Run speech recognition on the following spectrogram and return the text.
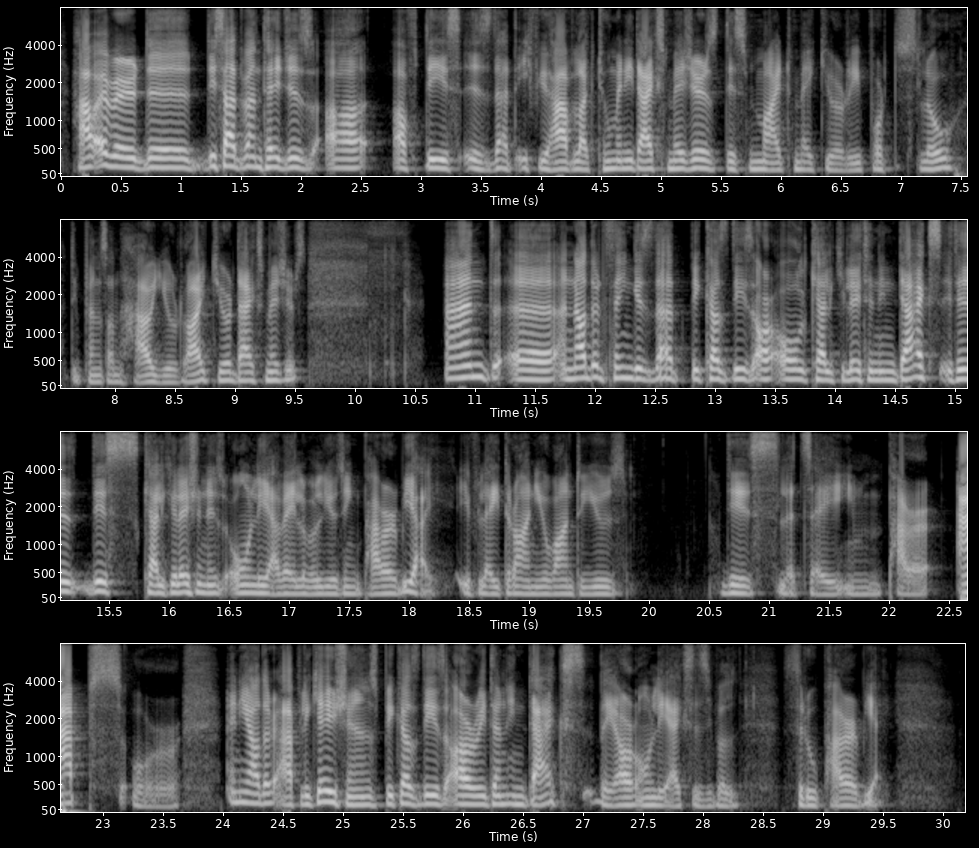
However, the disadvantages uh, of this is that if you have like too many DAX measures, this might make your report slow. Depends on how you write your DAX measures. And uh, another thing is that because these are all calculated in DAX, it is this calculation is only available using Power BI. If later on you want to use this, let's say in Power Apps or any other applications, because these are written in DAX, they are only accessible through Power BI.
